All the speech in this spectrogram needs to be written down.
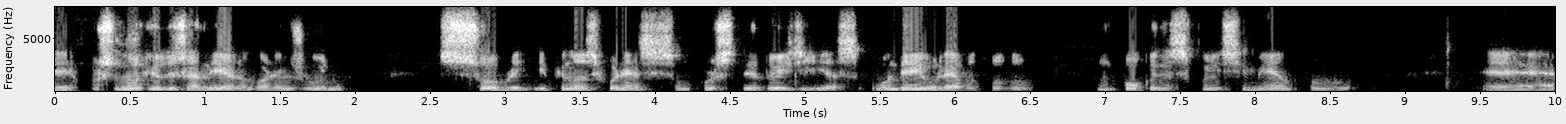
É, curso no Rio de Janeiro, agora em junho, sobre hipnose forense. São cursos de dois dias, onde eu levo todo um pouco desse conhecimento é,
